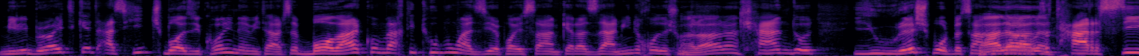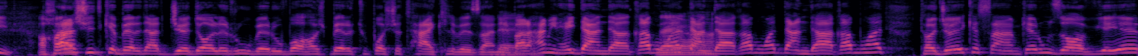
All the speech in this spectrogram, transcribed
میلی برایت که از هیچ بازیکنی نمیترسه باور کن وقتی توپ اومد زیر پای سمکر از زمین خودشون آره، آره. کند و یورش برد به سمت بله، دروازه بله. ترسید آخرش- ترسید که بره در جدال رو به رو باهاش بره تو پاشو تکل بزنه. برای همین هی دنده عقب اومد. دنده عقب اومد دنده عقب اومد تا جایی که سمکر اون زاویه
